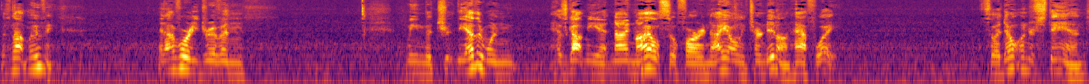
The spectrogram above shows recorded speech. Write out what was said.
it's not moving, and I've already driven. I mean, the the other one has got me at nine miles so far, and I only turned it on halfway. So I don't understand.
